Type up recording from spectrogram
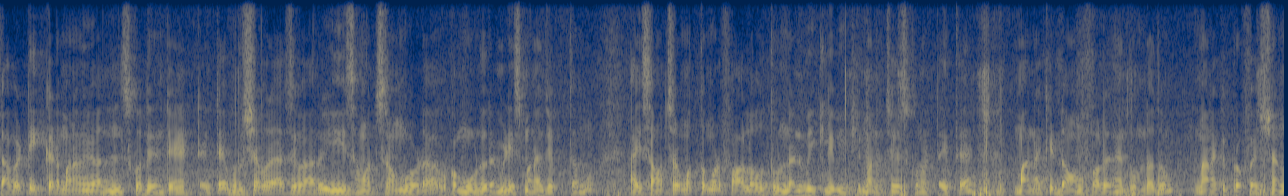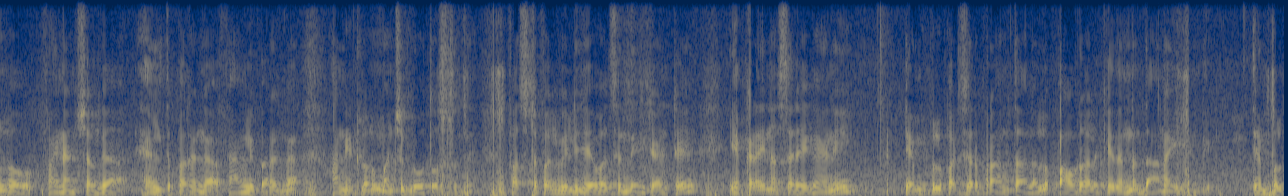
కాబట్టి ఇక్కడ మనం ఇవాళ తెలుసుకోవద్దు ఏంటంటే వృషభ రాశి వారు ఈ సంవత్సరం కూడా ఒక మూడు రెమెడీస్ మనం చెప్తాము. ఆ ఈ సంవత్సరం మొత్తం కూడా ఫాలో అవుతుండండి వీక్లీ వీక్లీ మనం చేసుకున్నట్టయితే మనకి డౌన్ఫాల్ అనేది ఉండదు. మనకి ప్రొఫెషన్లో ఫైనాన్షియల్గా హెల్త్ పరంగా ఫ్యామిలీ పరంగా అన్నిట్లోనూ మంచి గ్రోత్ వస్తుంది. ఫస్ట్ ఆఫ్ ఆల్ వీళ్ళు చేయవలసింది ఏంటంటే ఎక్కడైనా సరే కానీ టెంపుల్ పరిసర ప్రాంతాలలో పావురాలకి ఏదన్నా దాన ఇవ్వండి టెంపుల్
